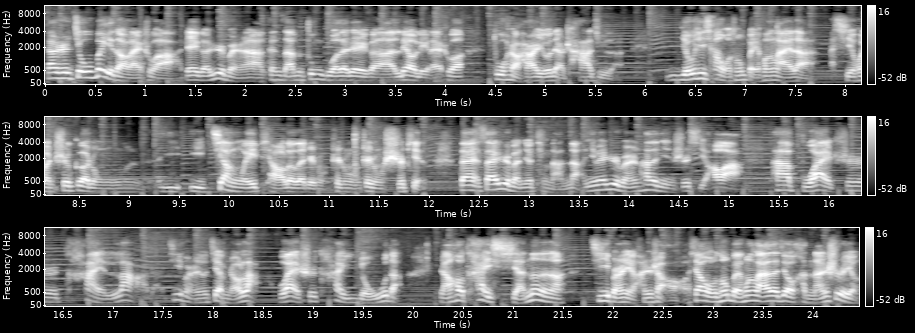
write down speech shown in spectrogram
但是就味道来说啊，这个日本人啊，跟咱们中国的这个料理来说，多少还是有点差距的。尤其像我从北方来的，喜欢吃各种以以酱为调料的这种这种 这种食品，在在日本就挺难的，因为日本人他的饮食喜好啊，他不爱吃太辣的，基本上就见不着辣；不爱吃太油的，然后太咸的呢，基本上也很少。像我们从北方来的就很难适应，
